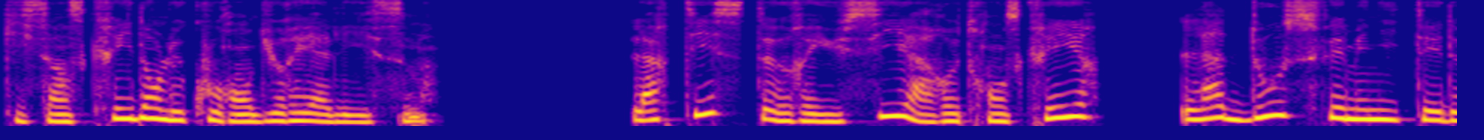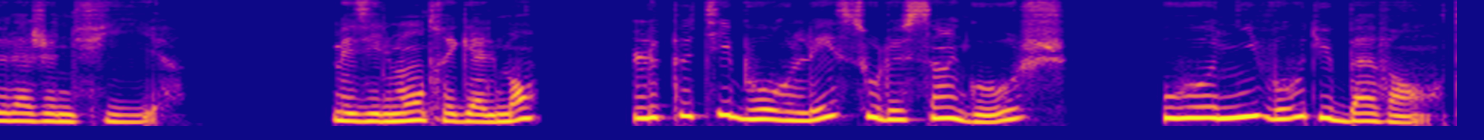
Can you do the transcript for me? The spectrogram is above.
qui s'inscrit dans le courant du réalisme. L'artiste réussit à retranscrire la douce féminité de la jeune fille. Mais il montre également le petit bourrelet sous le sein gauche ou au niveau du bas-ventre.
